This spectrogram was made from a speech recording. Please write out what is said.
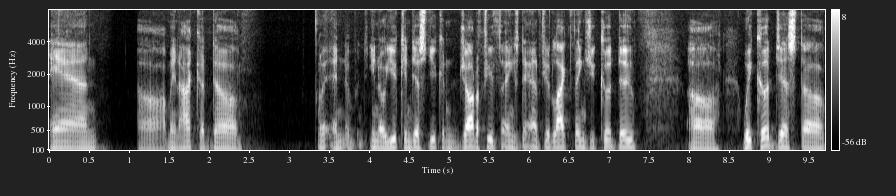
and uh, I mean I could. And you know you can just you can jot a few things down if you'd like things you could do uh, we could just uh,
